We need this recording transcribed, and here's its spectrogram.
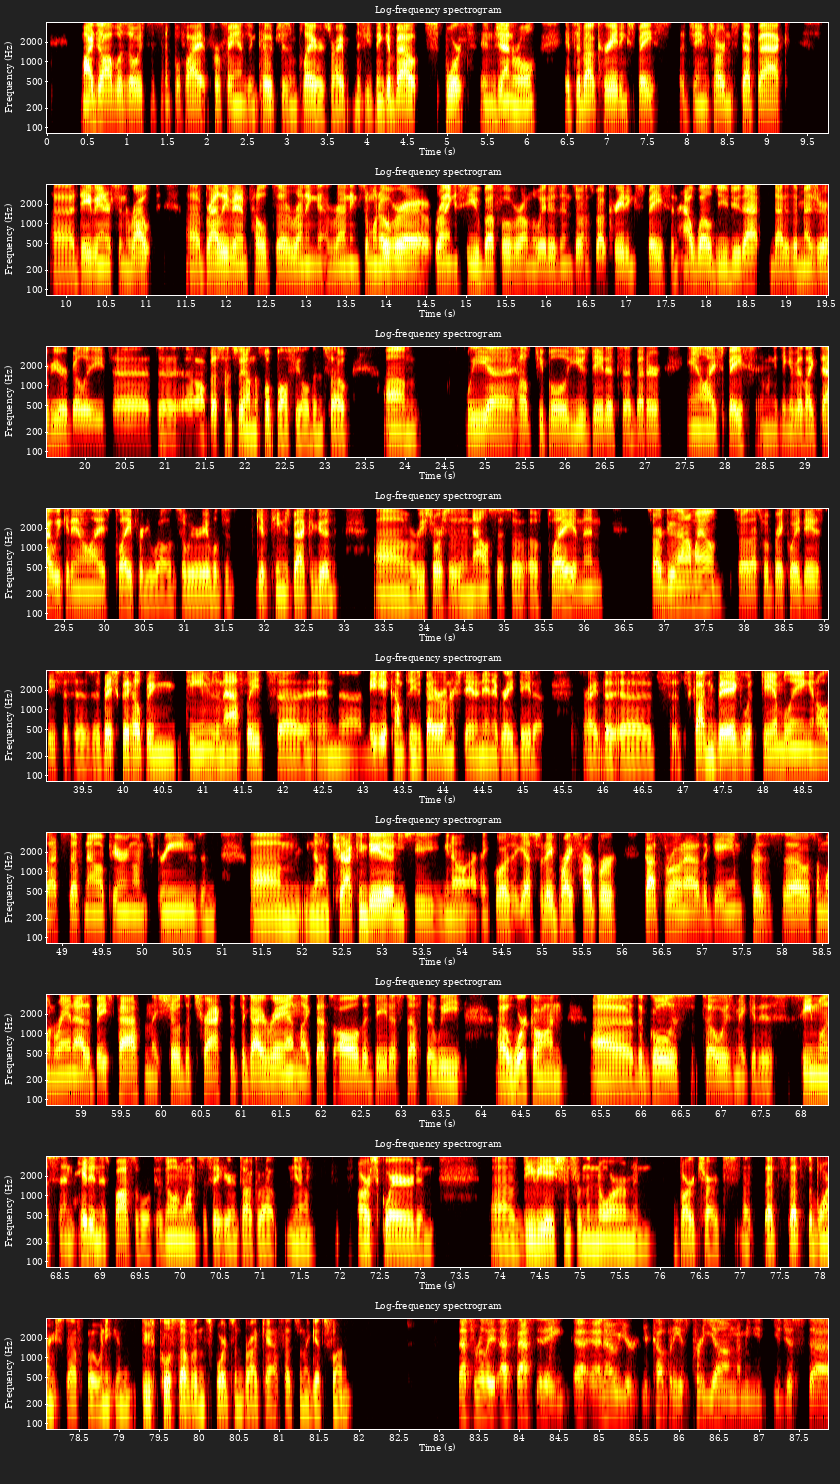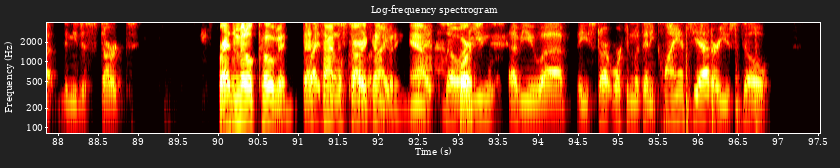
my job was always to simplify it for fans and coaches and players, right? If you think about sport in general, it's about creating space. A James Harden step back, uh, Dave Anderson route, uh, Bradley Van Pelt uh, running running someone over, uh, running a CU buff over on the way to his end zone. It's about creating space, and how well do you do that? That is a measure of your ability to to uh, essentially on the football field. And so, um, we uh, help people use data to better analyze space and when you think of it like that we can analyze play pretty well and so we were able to give teams back a good resources and analysis of, of play and then started doing that on my own so that's what breakaway data's thesis is is basically helping teams and athletes uh, and uh, media companies better understand and integrate data right the, uh, it's, it's gotten big with gambling and all that stuff now appearing on screens and um, you know, tracking data, and you see, you know, I think was it yesterday, Bryce Harper got thrown out of the game because uh, someone ran out of the base path, and they showed the track that the guy ran. Like that's all the data stuff that we uh, work on. Uh, the goal is to always make it as seamless and hidden as possible because no one wants to sit here and talk about, you know, R squared and uh, deviations from the norm and bar charts. That that's that's the boring stuff. But when you can do cool stuff in sports and broadcast, that's when it gets fun. That's really that's fascinating. I know your your company is pretty young. I mean, you you just uh, then you just start right in the middle of COVID. Best right time to start COVID, a company. Right? Yeah. Right? So you have you uh you start working with any clients yet? Or are you still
